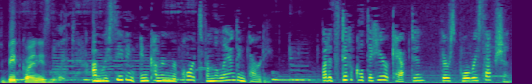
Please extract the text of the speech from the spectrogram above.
Bitcoin is late. I'm receiving incoming reports from the landing party. But it's difficult to hear, Captain. There's poor reception.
